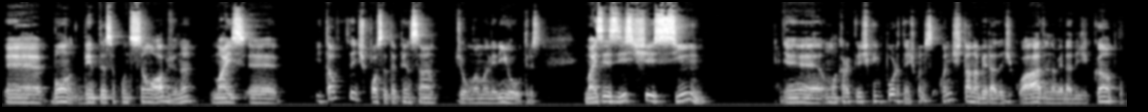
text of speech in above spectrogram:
É, bom, dentro dessa condição, óbvio, né? Mas, é, e talvez a gente possa até pensar de alguma maneira em outras. Mas existe sim é, uma característica importante. Quando, quando a gente está na beirada de quadra, na beirada de campo,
